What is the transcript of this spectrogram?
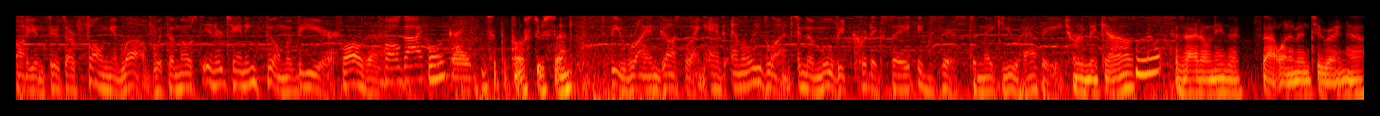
Audiences are falling in love with the most entertaining film of the year. Fall guy. Fall guy. Fall guy. That's what the poster said. See Ryan Gosling and Emily Blunt in the movie critics say exists to make you happy. Trying to make it out? Nope. Because I don't either. It's not what I'm into right now.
